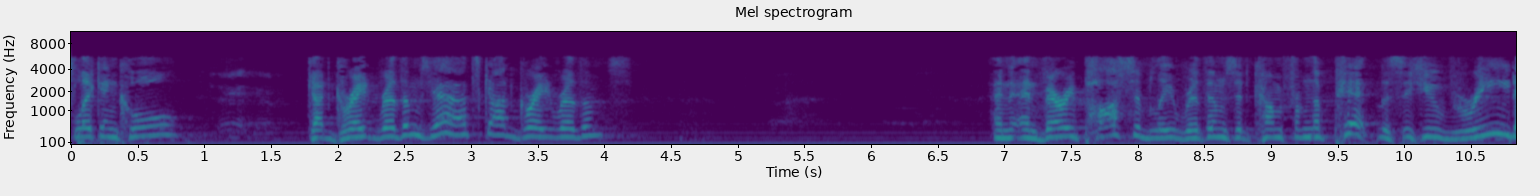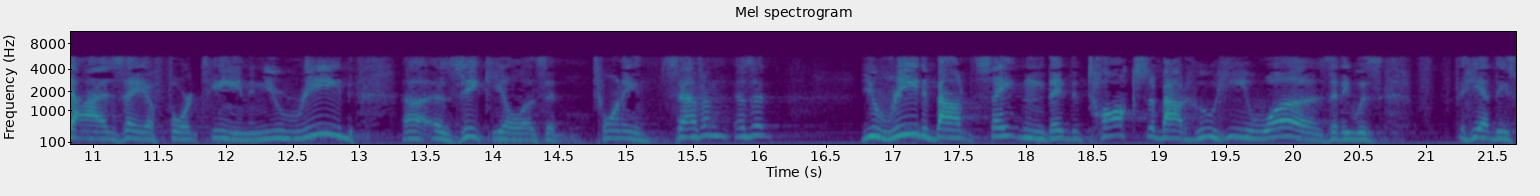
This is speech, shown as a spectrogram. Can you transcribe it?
slick and cool? Got great rhythms? Yeah, it's got great rhythms. And, and very possibly rhythms that come from the pit. Listen, if you read Isaiah 14 and you read uh, Ezekiel, is it 27? Is it? You read about Satan, it talks about who he was, that he was he had these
